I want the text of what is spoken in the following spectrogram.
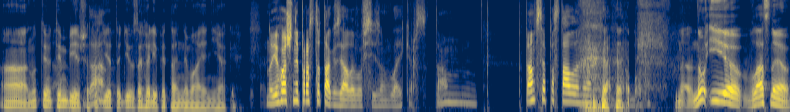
А, ну тим, тим більше. Да. Тоді, тоді взагалі питань немає ніяких. Ну, його ж не просто так взяли в offseason в Лейкерс. Там, там все поставлено як треба робота. Ну і, е, власне,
